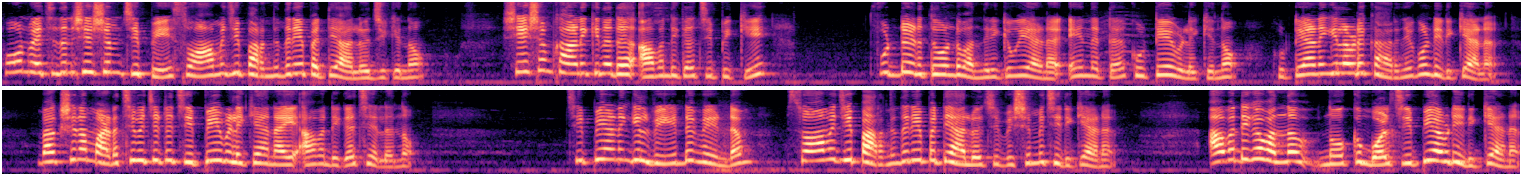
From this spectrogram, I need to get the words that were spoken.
ഫോൺ വെച്ചതിന് ശേഷം ചിപ്പി സ്വാമിജി പറഞ്ഞതിനെ പറ്റി ആലോചിക്കുന്നു. ശേഷം കാണിക്കുന്നത് അവന്തിക ചിപ്പിക്ക് ഫുഡ് എടുത്തുകൊണ്ട് വന്നിരിക്കുകയാണ്. എന്നിട്ട് കുട്ടിയെ വിളിക്കുന്നു. കുട്ടിയാണെങ്കിൽ അവിടെ കരഞ്ഞുകൊണ്ടിരിക്കുകയാണ്. ഭക്ഷണം മടച്ചു വെച്ചിട്ട് ചിപ്പിയെ വിളിക്കാനായി അവന്തിക ചെല്ലുന്നു. ചിപ്പിയാണെങ്കിൽ വീണ്ടും വീണ്ടും സ്വാമിജി പറഞ്ഞതിനെ പറ്റി ആലോചിച്ച് വിഷമിച്ചിരിക്കുകയാണ്. അവന്തിക വന്ന് നോക്കുമ്പോൾ ചിപ്പി അവിടെ ഇരിക്കുകയാണ്.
